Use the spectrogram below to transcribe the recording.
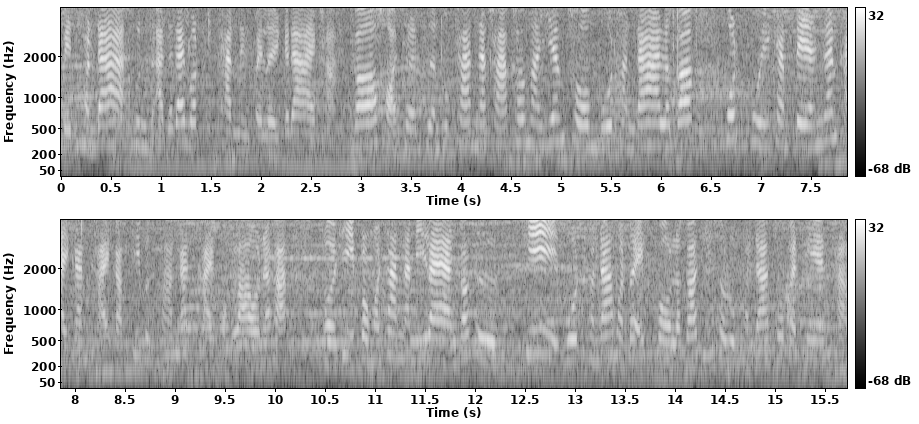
เป็น Honda คุณอาจจะได้รถอีกคันหนึ่งไปเลยก็ได้ค่ะ ก็ขอเชิญเชิญทุกท่านนะคะ เข้ามาเยี่ยมชมบูธ Honda แล้วก็พูดคุยแคมเปญเงื่อนไขการขายกับที่ปรึกษาการขายของเรานะคะ โดยที่โปรโมชั่นอันนี้แรงก็คือที่บูธ Honda Motor Expo แล้วก็ที่โชว์รูม Honda ทั่วประเทศค่ะ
